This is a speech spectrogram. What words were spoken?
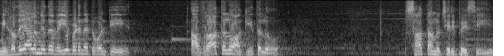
మీ హృదయాల మీద వేయబడినటువంటి ఆ వ్రాతలు ఆ గీతలు సాతాను చెరిపేసి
